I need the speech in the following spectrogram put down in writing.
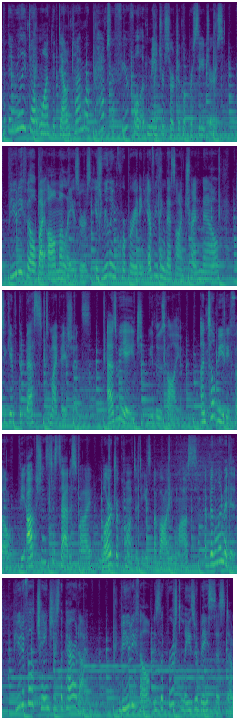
but they really don't want the downtime or perhaps are fearful of major surgical procedures. BeautiFill by Alma Lasers is really incorporating everything that's on trend now to give the best to my patients. As we age, we lose volume. Until BeautiFill, the options to satisfy larger quantities of volume loss have been limited. BeautiFill changes the paradigm. BeautiFill is the first laser-based system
